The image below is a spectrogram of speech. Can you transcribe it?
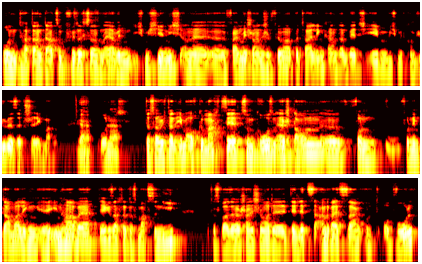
und hat dann dazu geführt, dass ich gesagt habe, naja, wenn ich mich hier nicht an einer äh, feinmechanischen Firma beteiligen kann, dann werde ich eben mich mit Computer selbstständig machen. Ja, und ja. das habe ich dann eben auch gemacht, sehr zum großen Erstaunen äh, von, von dem damaligen äh, Inhaber, der gesagt hat, das machst du nie. Das war sehr wahrscheinlich nochmal der, der letzte Anreiz zu sagen, und obwohl,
